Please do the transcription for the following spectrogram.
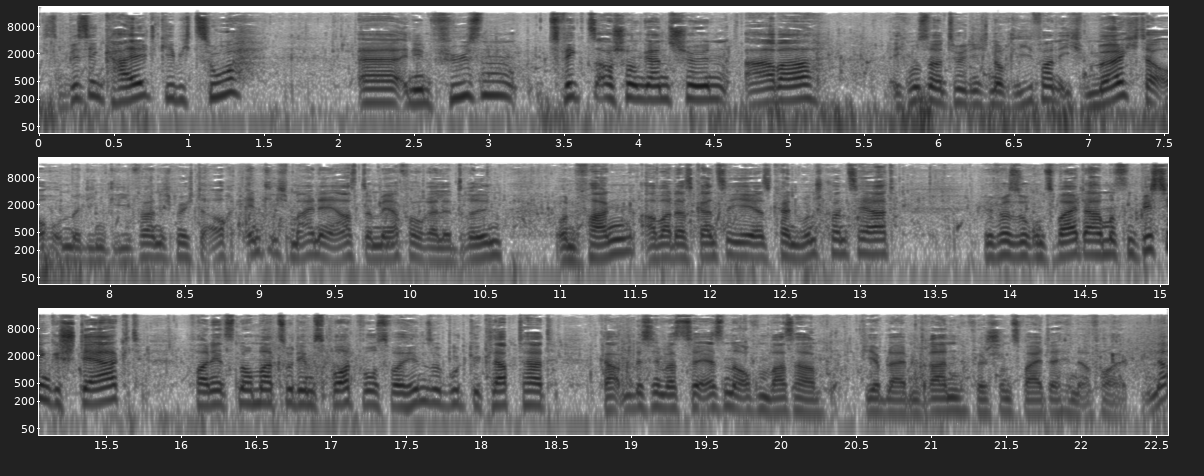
Ist ein bisschen kalt, gebe ich zu. Äh, in den Füßen zwickt es auch schon ganz schön, aber ich muss natürlich noch liefern. Ich möchte auch unbedingt liefern. Ich möchte auch endlich meine erste Meerforelle drillen und fangen. Aber das Ganze hier ist kein Wunschkonzert. Wir versuchen es weiter, haben uns ein bisschen gestärkt, fahren jetzt nochmal zu dem Spot, wo es vorhin so gut geklappt hat. Gab ein bisschen was zu essen auf dem Wasser. Wir bleiben dran, wünschen uns weiterhin Erfolg. Na?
